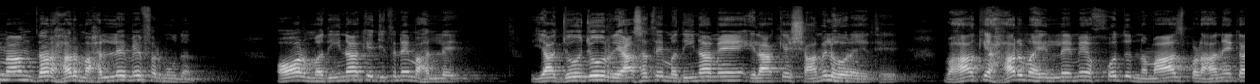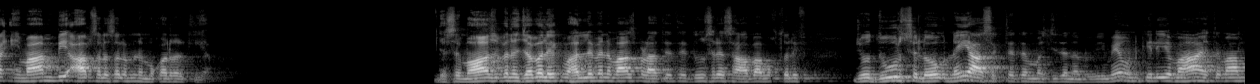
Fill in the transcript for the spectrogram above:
امام در ہر محلے میں فرمودن۔ اور مدینہ کے جتنے محلے یا جو جو ریاست مدینہ میں علاقے شامل ہو رہے تھے وہاں کے ہر محلے میں خود نماز پڑھانے کا امام بھی آپ صلی اللہ علیہ وسلم نے مقرر کیا۔ جیسے معاذ بن جبل ایک محلے میں نماز پڑھاتے تھے، دوسرے صحابہ مختلف جو دور سے لوگ نہیں آ سکتے تھے مسجد نبوی میں، ان کے لیے وہاں اہتمام۔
